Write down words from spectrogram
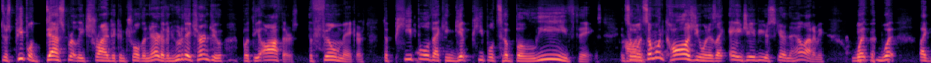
there's people desperately trying to control the narrative. And who do they turn to? But the authors, the filmmakers, the people that can get people to believe things. And so when someone calls you and is like, "Hey, JV, you're scaring the hell out of me," what what like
